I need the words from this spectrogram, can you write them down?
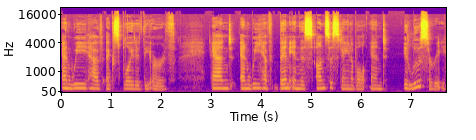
and we have exploited the earth. And, and we have been in this unsustainable and illusory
